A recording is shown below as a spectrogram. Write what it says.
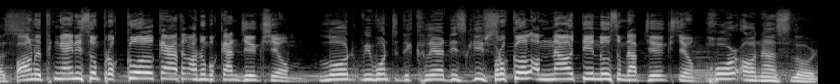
us. ព្រះអង្គនៅថ្ងៃនេះសូមប្រគល់ការទាំងអស់នោះមកកាន់យើងខ្ញុំ Lord, we want to declare these gifts. ប្រគល់អំណោយទាននោះសម្រាប់យើងខ្ញុំ Pour on us, Lord.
